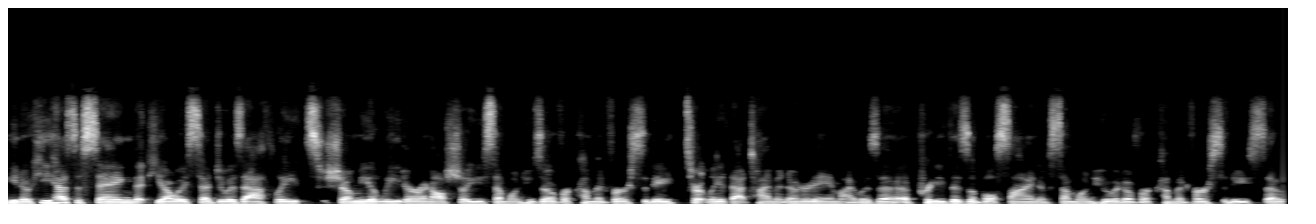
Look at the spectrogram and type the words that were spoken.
you know he has a saying that he always said to his athletes show me a leader and i'll show you someone who's overcome adversity certainly at that time at notre dame i was a, a pretty visible sign of someone who had overcome adversity so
